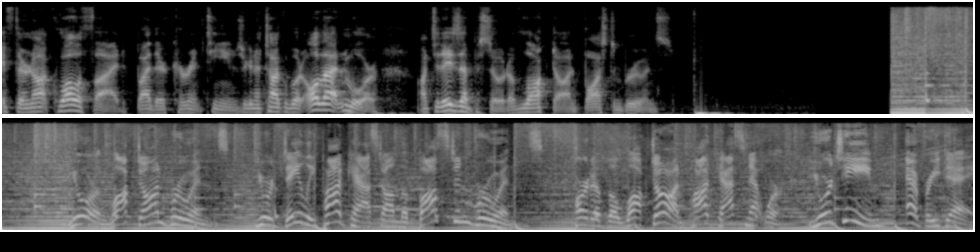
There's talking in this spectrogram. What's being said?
if they're not qualified by their current teams. We're going to talk about all that and more on today's episode of Locked On Boston Bruins. Your Locked On Bruins, your daily podcast on the Boston Bruins, part of the Locked On Podcast Network. Your team every day.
